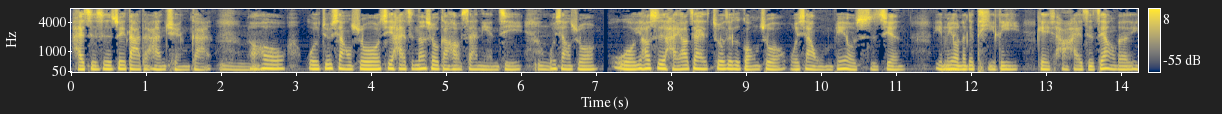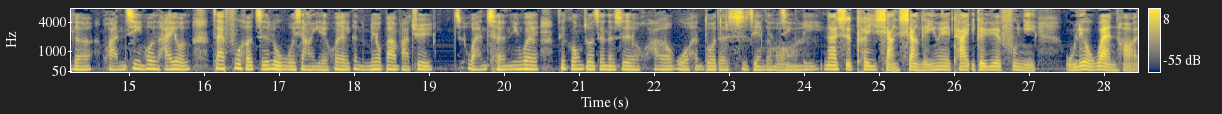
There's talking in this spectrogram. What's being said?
孩子是最大的安全感。嗯，然后。我就想说，其实孩子那时候刚好三年级。嗯、我想说，我要是还要再做这个工作，我想我没有时间，也没有那个体力给小孩子这样的一个环境，或者还有在复合之路，我想也会可能没有办法去完成，因为这工作真的是花了我很多的时间跟精力。哦，那是可以想象的，因为他一个月付你。五六万哈，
